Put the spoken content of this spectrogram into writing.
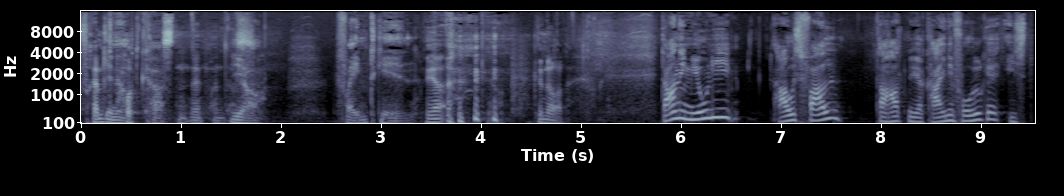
Fremdpodcasten nennt man das. ja. Fremdgehen. Ja, genau. Dann im Juni Ausfall, da hatten wir keine Folge, ist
